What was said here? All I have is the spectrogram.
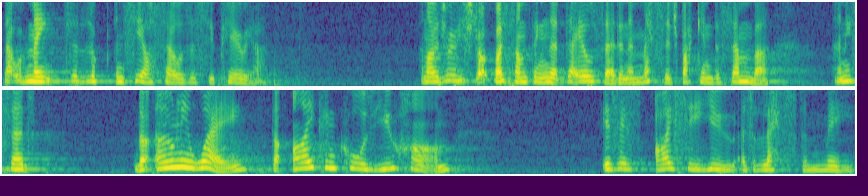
that would make to look and see ourselves as superior. And I was really struck by something that Dale said in a message back in December. And he said, The only way that I can cause you harm is if I see you as less than me.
